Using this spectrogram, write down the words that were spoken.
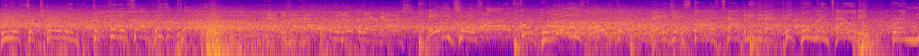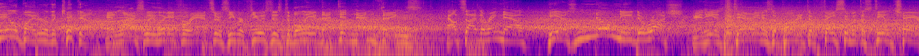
He is determined to finish off his opponent. That was a hell of a maneuver there, guys. AJ's eyes are glazed over. AJ Styles tapping into that pit bull mentality for a nail-biter of a kick-out. And Lashley looking for answers. He refuses to believe that didn't end things. Outside the ring now, he has no need to rush. And he is daring his opponent to face him with the steel chair.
